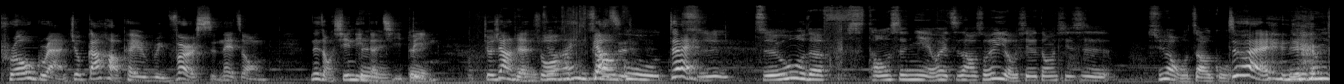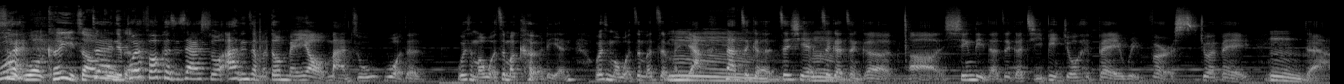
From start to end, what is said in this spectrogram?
program 就刚好可以 reverse 那种那种心理的疾病，就让人说：“哎，你不要顾对。”植物的同时，你也会知道，所以有些东西是需要我照顾。对，你不会，我可以照顾。对，你不会 focus 在说啊，你怎么都没有满足我的？为什么我这么可怜？为什么我这么怎么样？嗯、那这个这些、嗯、这个整个呃心理的这个疾病就会被 reverse，就会被嗯，对啊，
